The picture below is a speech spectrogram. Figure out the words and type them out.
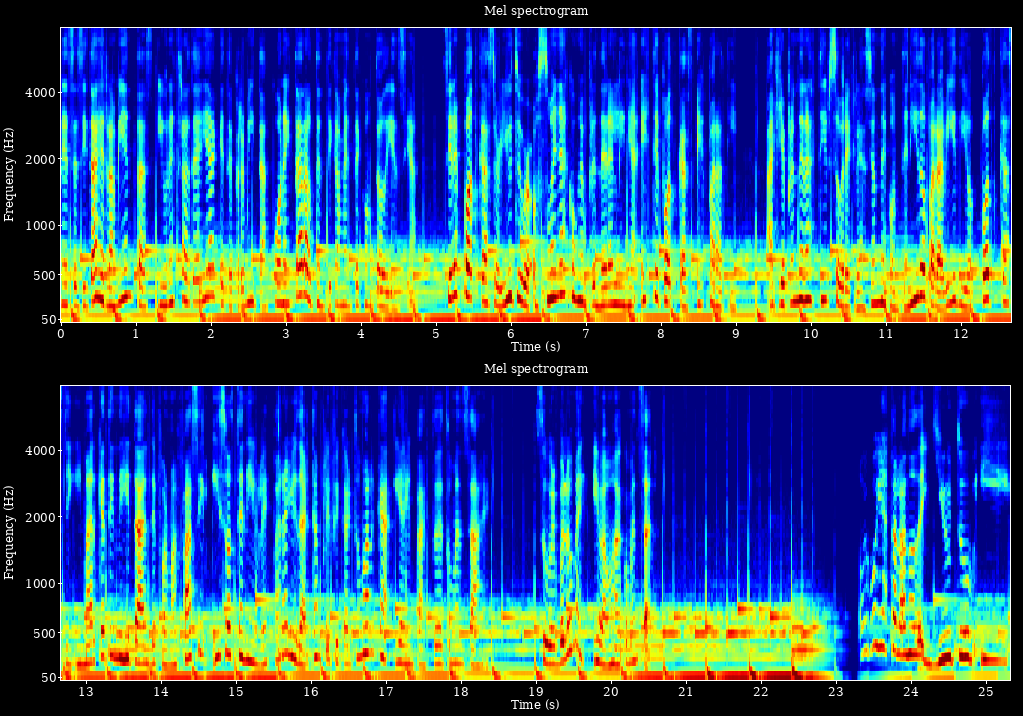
necesitas herramientas y una estrategia que te permita conectar auténticamente con tu audiencia. Si eres podcaster, youtuber o sueñas con emprender en línea, este podcast es para ti. Aquí aprenderás tips sobre creación de contenido para vídeo, podcasting y marketing digital de forma fácil y sostenible para ayudarte a amplificar tu marca y el impacto de tu mensaje. Sube el volumen y vamos a comenzar. Hoy voy a estar hablando de YouTube y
